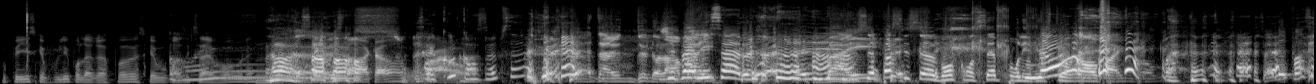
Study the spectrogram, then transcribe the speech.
vous payez ce que vous voulez pour le repas, est-ce que vous pensez que ça vaut. Là? Non, ça existe encore. C'est un cool concept, ça. T'as 2 dollars. J'ai pas aimé ça. Bye. Je sais pas si c'est un bon concept pour les Non. restaurants, par exemple. Ça dépend, ça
